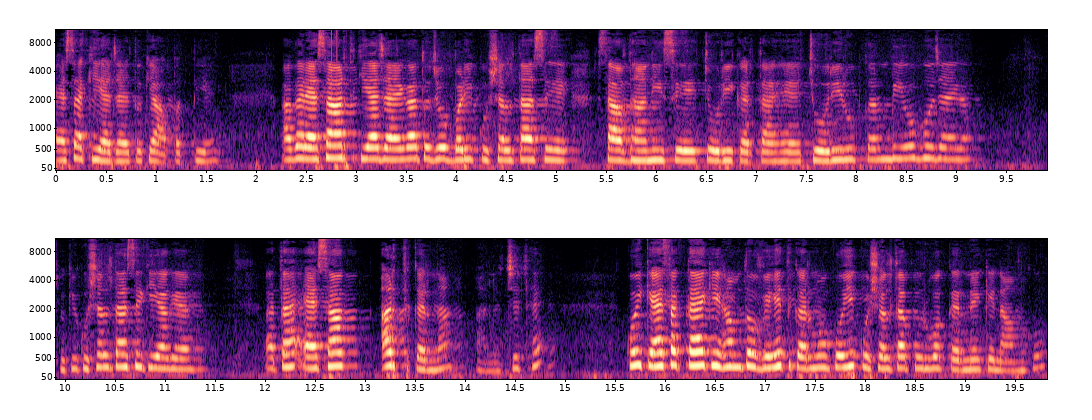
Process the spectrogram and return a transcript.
ऐसा किया जाए तो क्या आपत्ति है? अगर ऐसा अर्थ किया जाएगा तो जो बड़ी कुशलता से, सावधानी से चोरी करता है, चोरी रूप कर्म भी योग हो जाएगा, क्योंकि कुशलता से किया गया है। अतः ऐसा अर्थ करना अनुचित है। कोई कह सकता है कि हम तो विहित कर्मों को ही कुशलता पूर्वक करने के नाम को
